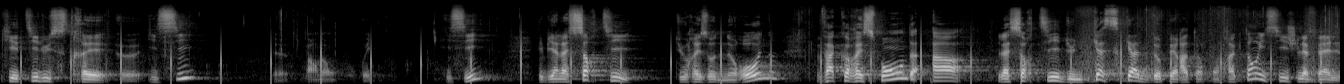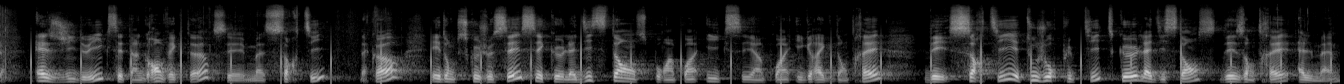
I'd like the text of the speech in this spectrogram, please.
qui est illustrée euh, ici, euh, pardon, oui, ici, eh bien la sortie du réseau de neurones va correspondre à la sortie d'une cascade d'opérateurs contractants. Ici, je l'appelle SJ de X, c'est un grand vecteur, c'est ma sortie. D'accord? Et donc ce que je sais, c'est que la distance pour un point X et un point Y d'entrée des sorties est toujours plus petite que la distance des entrées elles-mêmes,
